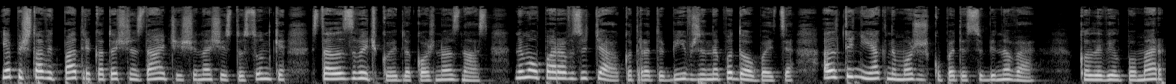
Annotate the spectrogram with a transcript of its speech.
Я пішла від Патріка, точно знаючи, що наші стосунки стали звичкою для кожного з нас, немов пара взуття, котре тобі вже не подобається, але ти ніяк не можеш купити собі нове. Коли Віл помер,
